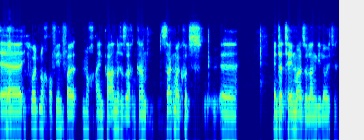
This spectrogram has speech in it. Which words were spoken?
Äh, Ich wollte noch auf jeden Fall noch ein paar andere Sachen. Kann, sag mal kurz, äh, entertain mal so lange die Leute.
